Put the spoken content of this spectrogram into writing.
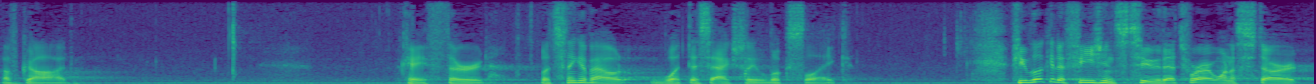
of God. Okay, third, let's think about what this actually looks like. If you look at Ephesians 2, that's where I want to start.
